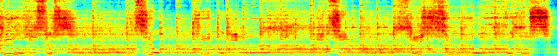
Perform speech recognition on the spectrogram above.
空を道とし道を空と見る。一青春のごとし。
